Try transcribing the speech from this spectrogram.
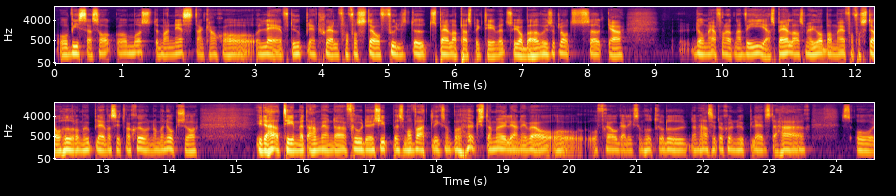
och vissa saker måste man nästan kanske ha levt och upplevt själv för att förstå fullt ut spelarperspektivet. Så jag behöver ju såklart söka de erfarenheterna via spelare som jag jobbar med för att förstå hur de upplever situationer men också i det här teamet använda Frode Chippe som har varit liksom på högsta möjliga nivå och, och fråga liksom, hur tror du den här situationen upplevs det här? Och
